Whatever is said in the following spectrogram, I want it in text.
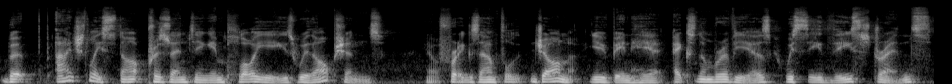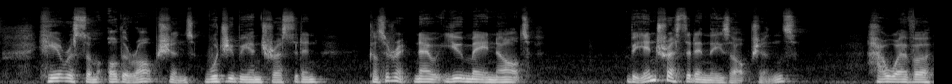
but actually start presenting employees with options. You know, for example, John, you've been here X number of years. We see these strengths. Here are some other options. Would you be interested in considering? Now, you may not be interested in these options. However,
